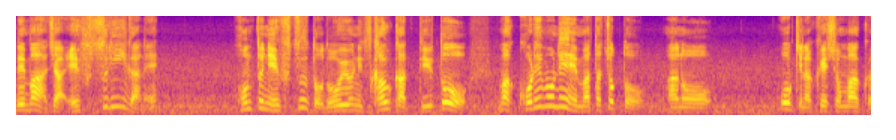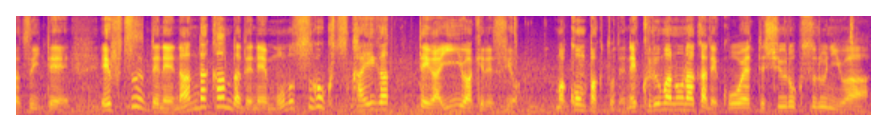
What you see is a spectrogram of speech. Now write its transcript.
でまあじゃあ F3 がね本当に F2 と同様に使うかっていうとまあこれもねまたちょっとあの大きなクエスチョンマークがついて F2 ってねなんだかんだでねものすごく使い勝手がいいわけですよ。まあ、コンパクトでね車の中でこうやって収録するには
